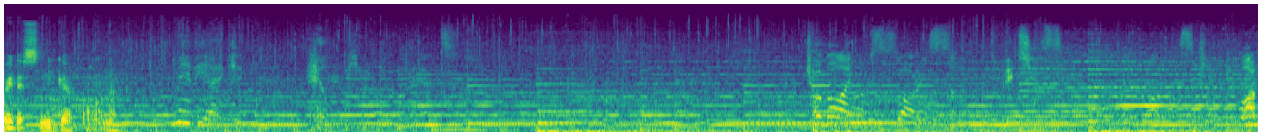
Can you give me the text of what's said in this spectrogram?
way to sneak up on them. Maybe I can help you. Come on, I'm sorry, son bitches. Lock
